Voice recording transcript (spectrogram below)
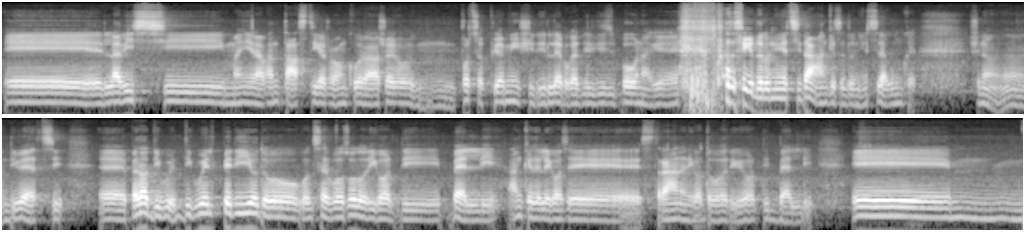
E la vissi in maniera fantastica, cioè ancora, cioè, forse ho più amici dell'epoca di Lisbona che quasi che dell'università, anche se dell'università comunque ce ne sono diversi eh, però di, di, quel periodo conservo solo ricordi belli, anche delle cose strane, ricordo ricordi belli. E mm,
